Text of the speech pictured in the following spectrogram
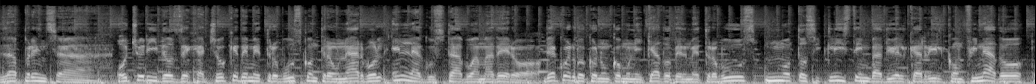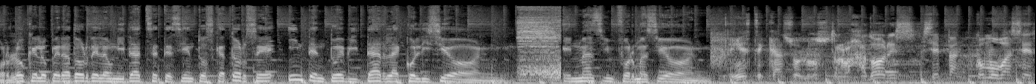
La prensa. Ocho heridos deja choque de Metrobús contra un árbol en la Gustavo Amadero. De acuerdo con un comunicado del Metrobús, un motociclista invadió el carril confinado, por lo que el operador de la unidad 714 intentó evitar la colisión. En más información. En este caso, los trabajadores sepan cómo va a ser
